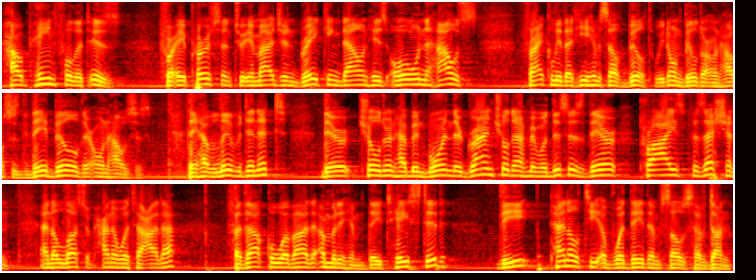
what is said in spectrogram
how painful it is for a person to imagine breaking down his own house, frankly, that he himself built. We don't build our own houses, they build their own houses. They have lived in it, their children have been born, their grandchildren have been born. This is their prized possession. And Allah subhanahu wa ta'ala, فَذَاقُوا وَبَالَ أَمْرِهِمْ They tasted the penalty of what they themselves have done.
